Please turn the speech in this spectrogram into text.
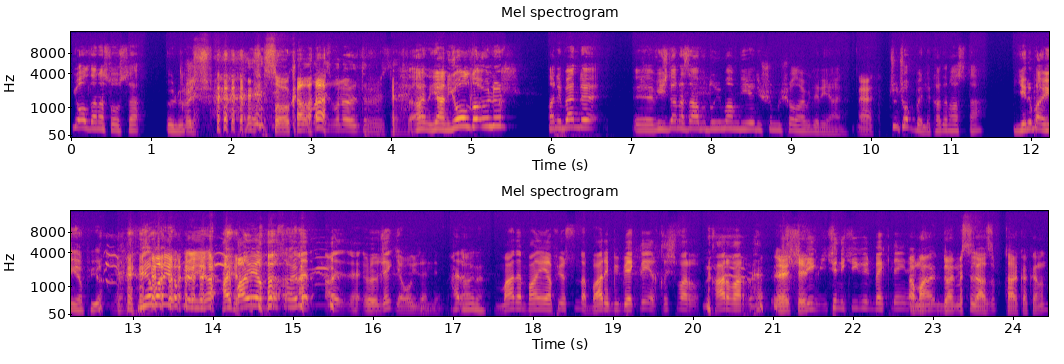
Yolda nasıl olsa ölür. Ölür. Soğuk Ama hava. biz bunu öldürürüz yani. Hani yani yolda ölür. Hani ben de e, vicdan azabı duymam diye düşünmüş olabilir yani. Evet. Çünkü çok belli kadın hasta. Yeni banyo yapıyor. Niye banyo yapıyorsun ya? Hayır banyo yapıyorsun. Aynen. hayır, hayır, ölecek ya o yüzden diyorum. Hayır, Aynen. Madem banyo yapıyorsun da bari bir bekleyin. Kış var, kar var. E, şey, bir için iki gün bekleyin. ama dönmesi lazım Tarık Akan'ın.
